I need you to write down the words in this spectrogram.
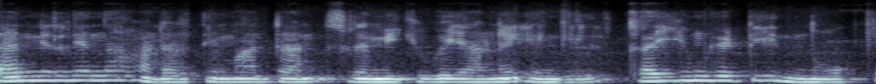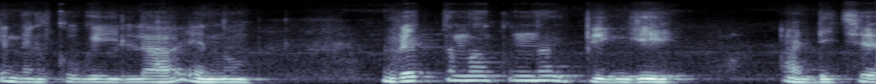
തന്നിൽ നിന്ന് അടർത്തി മാറ്റാൻ ശ്രമിക്കുകയാണ് എങ്കിൽ കൈയും കെട്ടി നോക്കി നിൽക്കുകയില്ല എന്നും വ്യക്തമാക്കുന്ന പിങ്കി അടിച്ച്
